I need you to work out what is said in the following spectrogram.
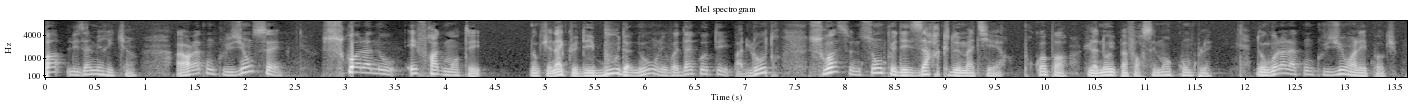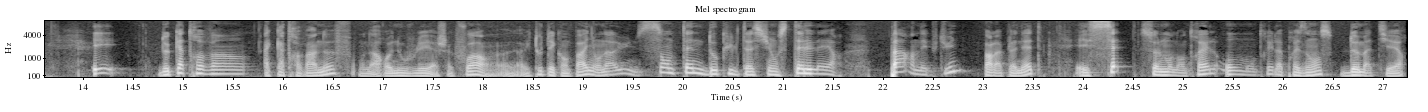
pas les Américains. Alors la conclusion, c'est soit l'anneau est fragmenté, donc il n'y en a que des bouts d'anneau, on les voit d'un côté et pas de l'autre, soit ce ne sont que des arcs de matière. Pourquoi pas? L'anneau n'est pas forcément complet. Donc voilà la conclusion à l'époque. Et de 80 à 89, on a renouvelé à chaque fois euh, avec toutes les campagnes, on a eu une centaine d'occultations stellaires par Neptune, par la planète, et sept seulement d'entre elles ont montré la présence de matière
